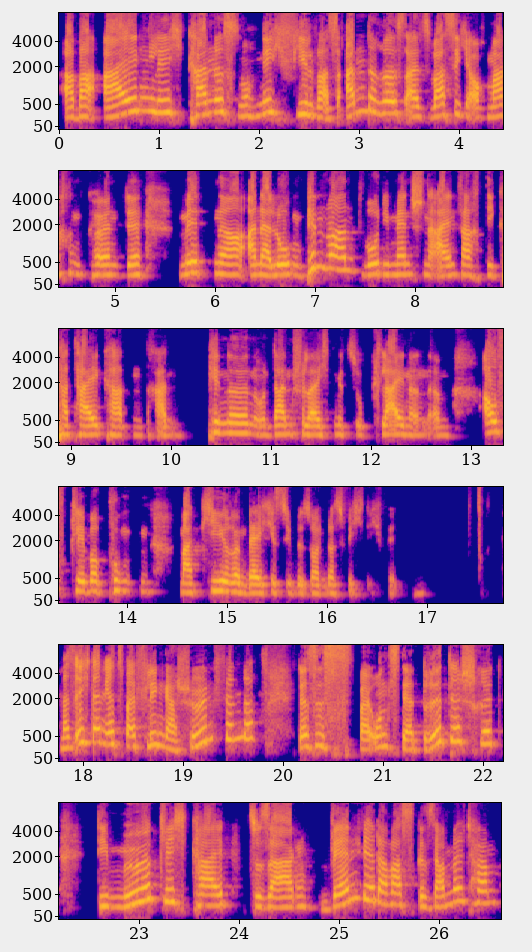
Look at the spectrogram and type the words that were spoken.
aber eigentlich kann es noch nicht viel was anderes, als was ich auch machen könnte mit einer analogen Pinnwand, wo die Menschen einfach die Karteikarten dran pinnen und dann vielleicht mit so kleinen ähm, Aufkleberpunkten markieren, welche sie besonders wichtig finden. Was ich dann jetzt bei Flinga schön finde, das ist bei uns der dritte Schritt, die Möglichkeit zu sagen, wenn wir da was gesammelt haben,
